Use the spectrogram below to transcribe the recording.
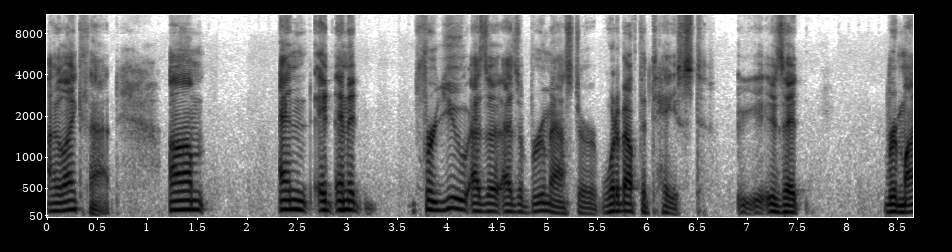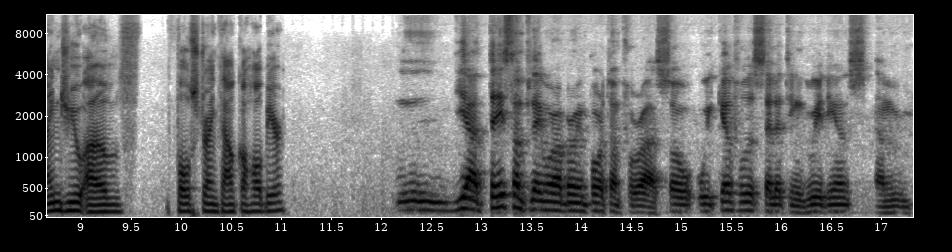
I like that. Um, and it and it for you as a as a brewmaster, what about the taste? Is it remind you of full strength alcohol beer? Mm, yeah, taste and flavor are very important for us. So we carefully select ingredients and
